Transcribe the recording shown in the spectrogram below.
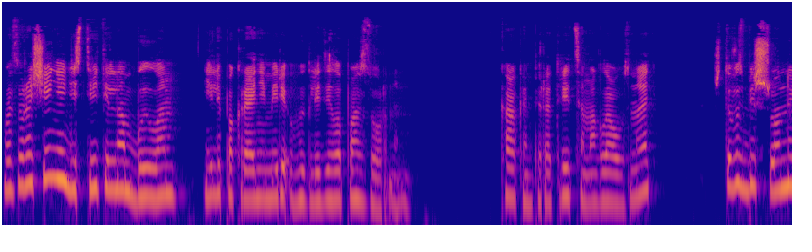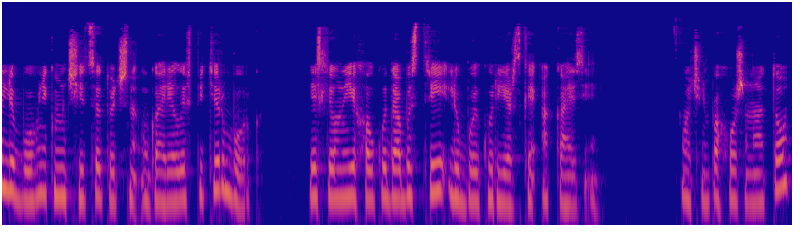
Возвращение действительно было, или, по крайней мере, выглядело позорным. Как императрица могла узнать, что взбешенный любовник мчится точно угорелый в Петербург, если он ехал куда быстрее любой курьерской оказии? Очень похоже на то,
